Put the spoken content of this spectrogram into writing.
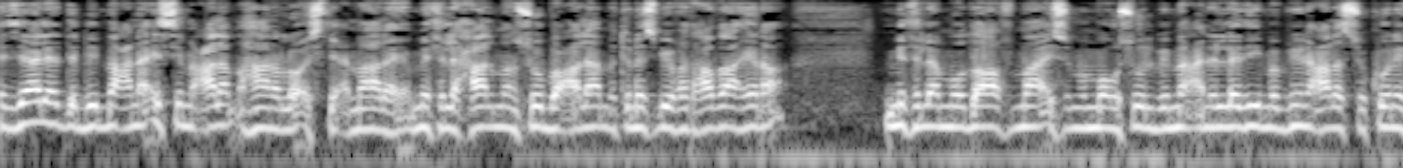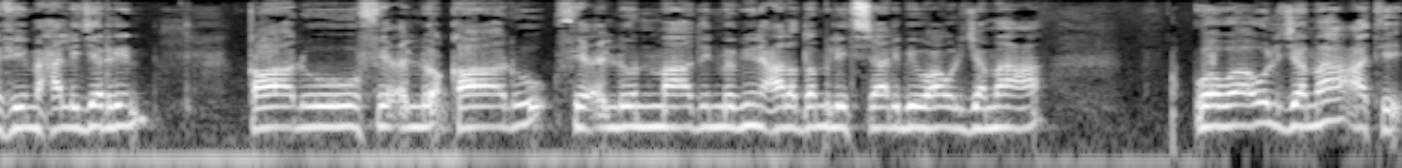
nazaali hada bimacnaa ism calam ahaana loo isticmaalaya mithla xaal mansuubu calaamatu nasbi fatxa daahira mثل mضاaf ma ism mوصuل bmعنى اladي mبniي calى الsukuni fi maxali jarin qaaluu ficlu maadi mبniي calى dm الاتصاal bwaaw الجamاعة w waaw الجamاعati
